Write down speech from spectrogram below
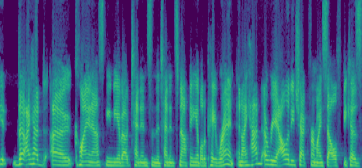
it, that I had a client asking me about tenants and the tenants not being able to pay rent. And I had a reality check for myself because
